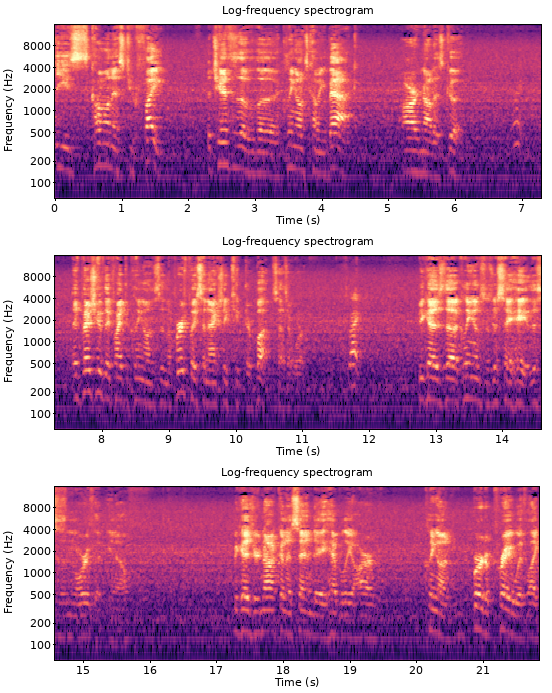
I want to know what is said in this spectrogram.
these colonists to fight, the chances of the Klingons coming back are not as good. Especially if they fight the Klingons in the first place and actually kick their butts, as it were. Right. Because the Klingons will just say, hey, this isn't worth it, you know. Because you're not going to send a heavily armed Klingon bird of prey with like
